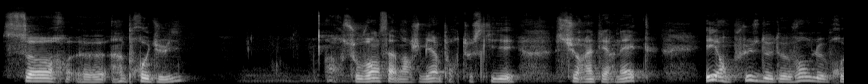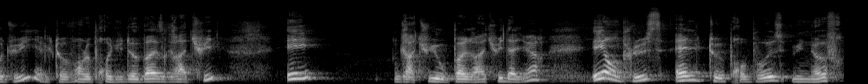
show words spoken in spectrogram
sort euh, un produit alors souvent ça marche bien pour tout ce qui est sur internet. Et en plus de te vendre le produit, elle te vend le produit de base gratuit, et gratuit ou pas gratuit d'ailleurs, et en plus elle te propose une offre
